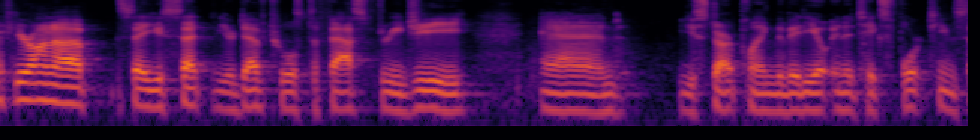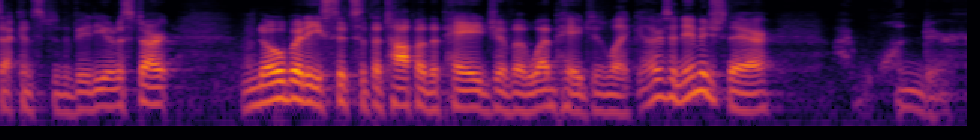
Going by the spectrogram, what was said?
if you're on a, say you set your dev tools to fast 3G and you start playing the video and it takes 14 seconds to the video to start, nobody sits at the top of the page of a web page and like, there's an image there. I wonder,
